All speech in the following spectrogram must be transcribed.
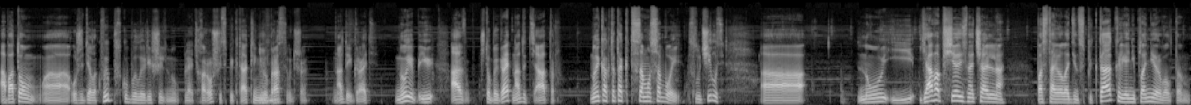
А потом а, уже дело к выпуску было, и решили, ну, блядь, хороший спектакль, не Мгм. выбрасывать же. Надо играть. Ну и, и- а чтобы играть, надо театр. Ну и как-то так это само собой случилось. А, ну и я вообще изначально поставил один спектакль, я не планировал там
